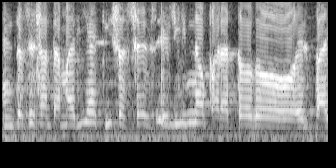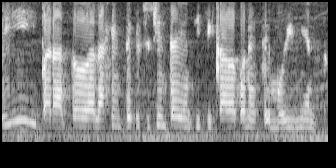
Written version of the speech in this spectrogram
entonces Santa María quiso hacer el himno para todo el país y para toda la gente que se sienta identificada con este movimiento.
